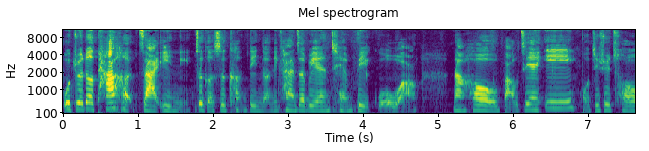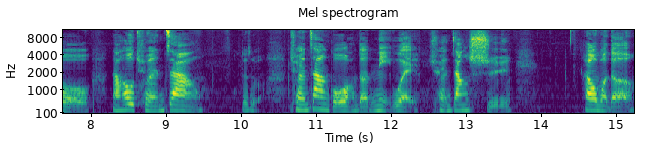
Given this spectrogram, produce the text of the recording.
我觉得他很在意你，这个是肯定的。你看这边钱币国王，然后宝剑一，我继续抽，然后权杖，这什么？权杖国王的逆位，权杖十，还有我们的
